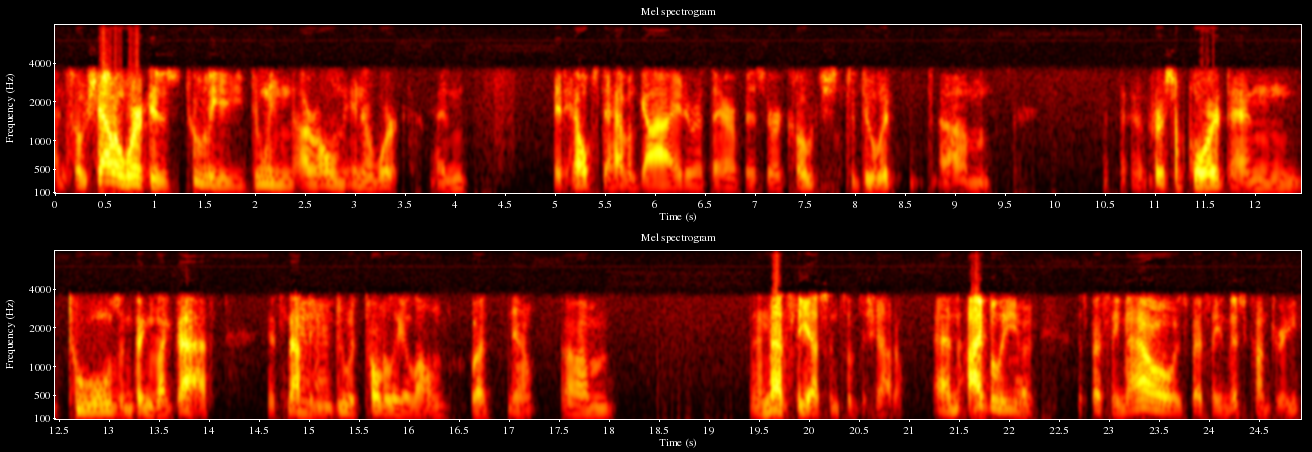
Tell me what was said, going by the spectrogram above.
And so shadow work is truly doing our own inner work. And it helps to have a guide or a therapist or a coach to do it um, for support and tools and things like that. It's not mm-hmm. that you mm-hmm. do it totally alone, but you know, um, and that's the essence of the shadow. And I believe, especially now, especially in this country,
